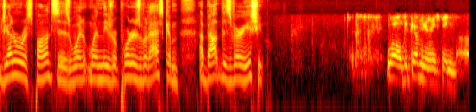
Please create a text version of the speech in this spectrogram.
general responses when, when these reporters would ask him about this very issue? Well, the governor has been uh,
